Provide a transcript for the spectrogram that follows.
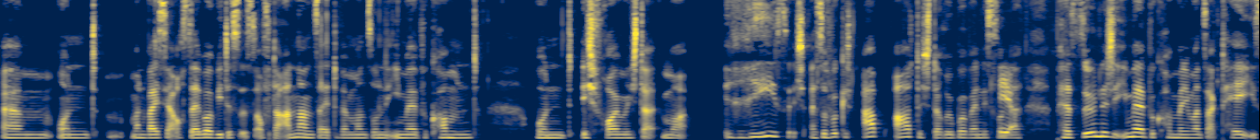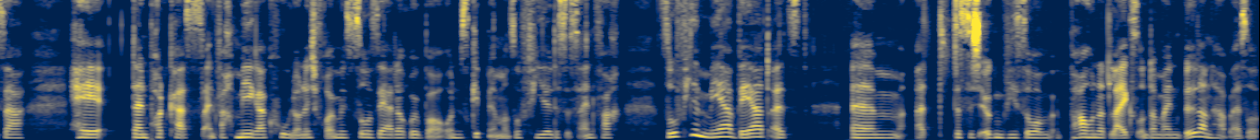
Ähm, und man weiß ja auch selber, wie das ist auf der anderen Seite, wenn man so eine E-Mail bekommt. Und ich freue mich da immer riesig, also wirklich abartig darüber, wenn ich so ja. eine persönliche E-Mail bekomme, wenn jemand sagt, hey Isa, hey, dein Podcast ist einfach mega cool und ich freue mich so sehr darüber und es gibt mir immer so viel. Das ist einfach so viel mehr wert, als ähm, dass ich irgendwie so ein paar hundert Likes unter meinen Bildern habe. Also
